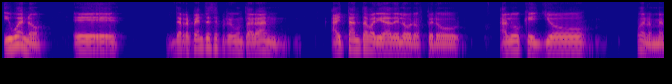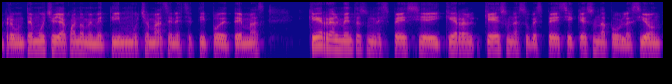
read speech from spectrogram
Y bueno, de repente se preguntarán, hay tanta variedad de loros, pero algo que yo, bueno, me pregunté mucho ya cuando me metí mucho más en este tipo de temas, ¿qué realmente es una especie y qué, es una subespecie, qué es una población?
